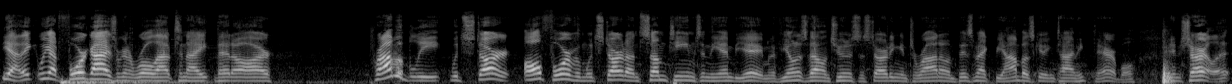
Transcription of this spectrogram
yeah, they, we got four guys we're going to roll out tonight that are probably would start. All four of them would start on some teams in the NBA. I mean, if Jonas Valanciunas is starting in Toronto and Bismack Biyombo's getting time, he's terrible in Charlotte.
